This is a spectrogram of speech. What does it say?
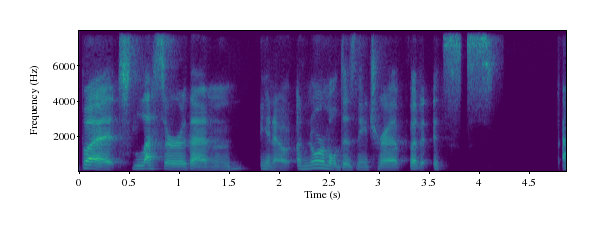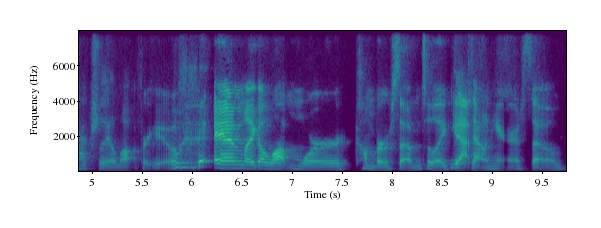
but lesser than you know a normal disney trip but it's actually a lot for you and like a lot more cumbersome to like get Yeah. down here so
